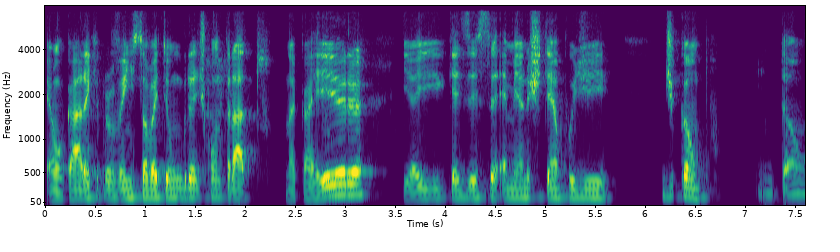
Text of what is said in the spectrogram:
é um cara que provavelmente só vai ter um grande contrato na carreira, e aí quer dizer é menos tempo de, de campo. Então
